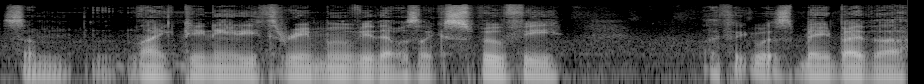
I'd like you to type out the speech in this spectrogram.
some 1983 movie that was like spoofy. I think it was made by the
